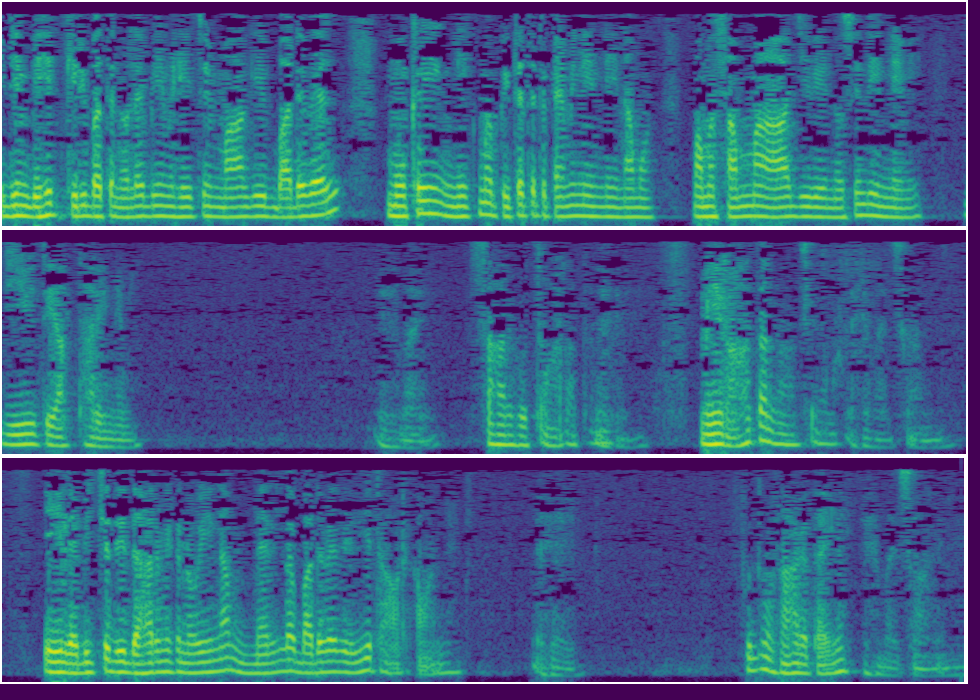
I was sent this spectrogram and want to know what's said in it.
ඉතින් බෙහෙත් කිරිබත නොලැබීම හේතුවෙන් මාගේ බඩවැල් මුඛයෙන් නික්ම පිටතට පැමිණෙන්නේ නමුත් මම සම්මා ආජීවයේ නොසිඳින්නෙමි. ජීවිතය අත්හරින්නෙමි. එහෙමයි. සාරිපුත්ත මහරහතන්. මේ රහතන් වහන්සේ නම. එහෙමයි ස්වාමී. ඒ ලැබිච්ච දේ ධර්මික නොවේ නම් මැරිලා බඩවැල් එළියට ආවට කමන්නේ. එහෙයි. පුදුම සහගතයි නේ. එහෙමයි ස්වාමීනි.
